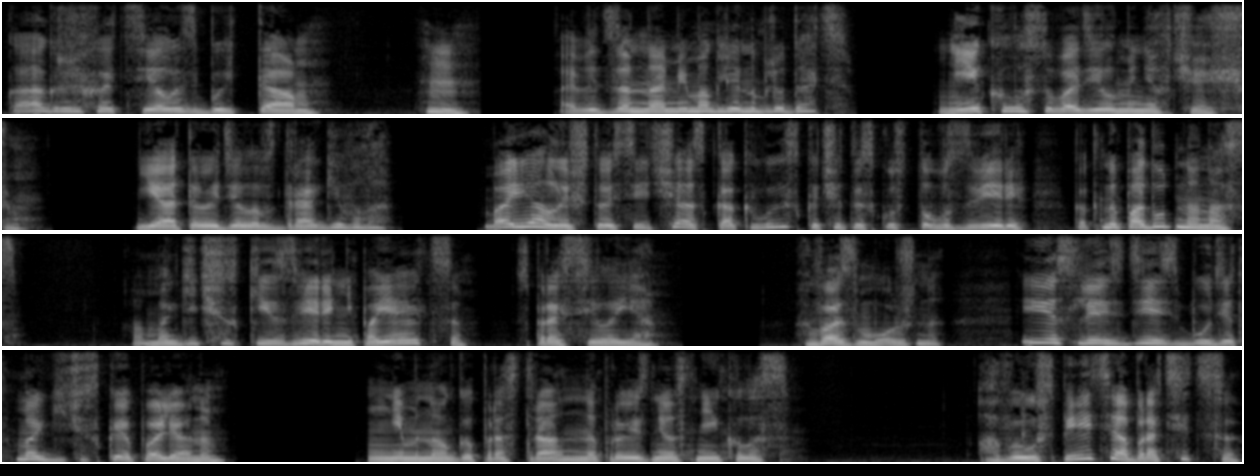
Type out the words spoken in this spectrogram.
Как же хотелось быть там. Хм, а ведь за нами могли наблюдать. Николас уводил меня в чащу. Я то и дело вздрагивала. Боялась, что сейчас, как выскочат из кустов звери, как нападут на нас. «А магические звери не появятся?» — спросила я. «Возможно, если здесь будет магическая поляна», — немного пространно произнес Николас. «А вы успеете обратиться?»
